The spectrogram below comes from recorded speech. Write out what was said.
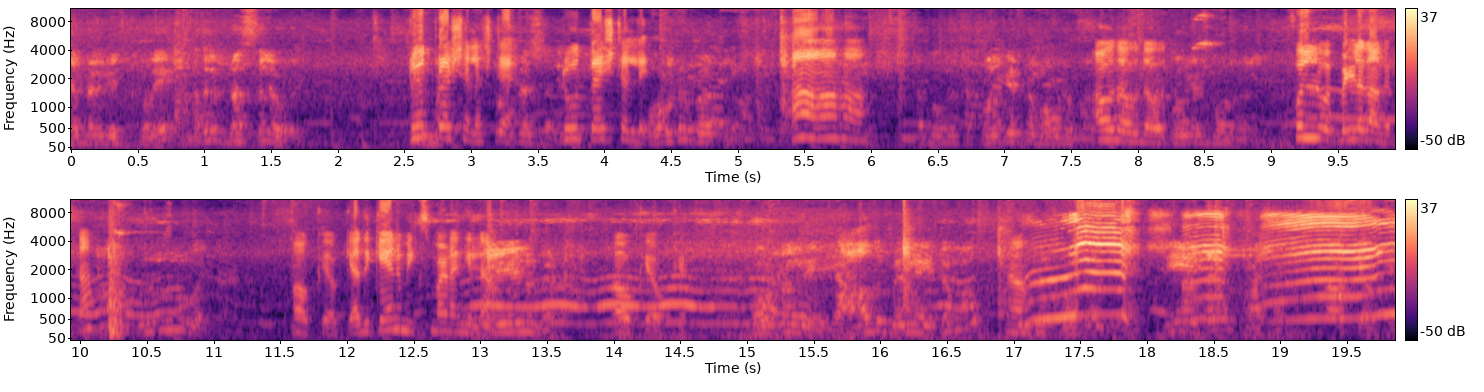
ಸೆಪ್ರೇಟ್ ಇಟ್ಕೊಳ್ಳಿ. ಅದ್ರಲ್ಲಿ ಬ್ರಷ್ ಅಲ್ಲಿ ಹೊಡಿ. ಟೂತ್ ಬ್ರಷ್ ಅಲ್ಲಿ ಅಷ್ಟೇ? ಅಲ್ಲಿ. ಟೂತ್ ಪೌಡರ್ ಬರುತ್ತೆ ಹಾಂ ಹಾಂ ಹಾಂ. ಡಬ್ಬ ಬರುತ್ತೆ. ಪೌಡರ್ ಬರುತ್ತೆ ಹೌದು, ಹೌದು, ಹೌದು. ಕೋಲ್ಗೇಟ್ ಪೌಡರ್ ಅಲ್ಲಿ. ಫುಲ್ ಬೆಳ್ಳಗಾಗುತ್ತಾ? ಫುಲ್ ಓಕೆ ಓಕೆ ಅದಕ್ಕೇನು ಮಿಕ್ಸ್ ಮಾಡಂಗಿಲ್ಲ? ಏನು ಬೇಡ. ಓಕೆ ಓಕೆ ಪೌಡರ್ ಅಲ್ಲಿ ಯಾವುದು ಬೆಳ್ಳಿ ಐಟಮ್. ಓಕೆ ಓಕೆ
